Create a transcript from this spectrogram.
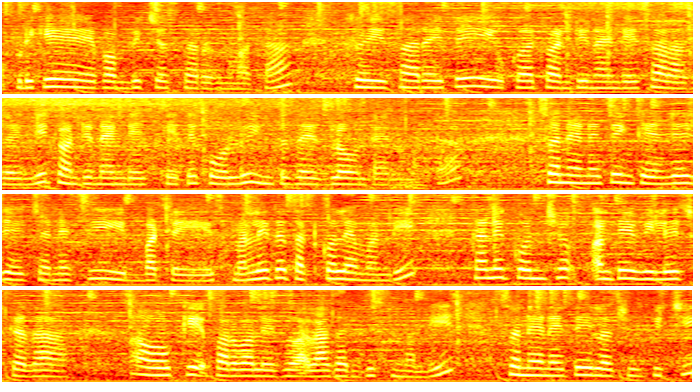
అప్పటికే పంపించేస్తారనమాట సో ఈసారి అయితే ఒక ట్వంటీ నైన్ డేస్ అలాగైంది ట్వంటీ నైన్ డేస్కి అయితే కోళ్ళు ఇంత సైజులో ఉంటాయన్నమాట. సో నేనైతే ఇంకా ఎంజాయ్ చేయొచ్చు అనేసి బట్ స్మెల్ అయితే తట్టుకోలేమండి. కానీ కొంచెం అంటే విలేజ్ కదా ఓకే పర్వాలేదు అలా అనిపిస్తుందండి. సో నేనైతే ఇలా చూపించి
